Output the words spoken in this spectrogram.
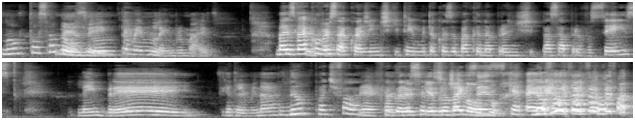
não tô sabendo. Não sei, também não lembro mais. Mas vai conversar com a gente que tem muita coisa bacana pra gente passar pra vocês. Lembrei! Você quer terminar? Não, pode falar. É, Agora você lembrou, vai novo. que você quer. É. Não, fala, fala, fala.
